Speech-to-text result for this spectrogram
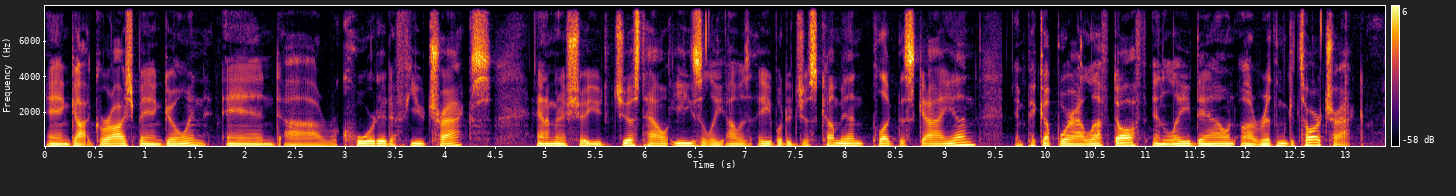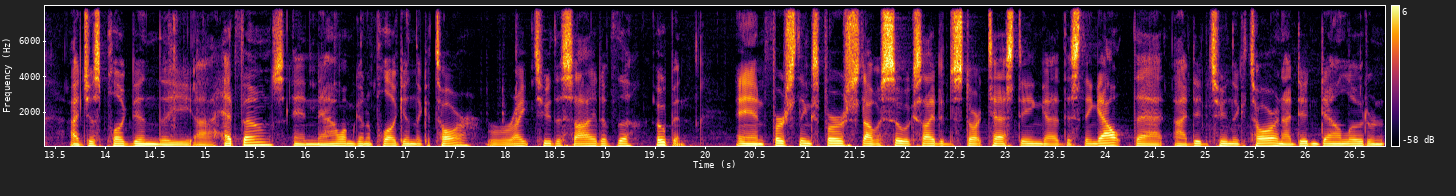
and got GarageBand going and uh, recorded a few tracks. And I'm going to show you just how easily I was able to just come in, plug this guy in, and pick up where I left off and lay down a rhythm guitar track. I just plugged in the uh, headphones, and now I'm going to plug in the guitar right to the side of the open. And first things first, I was so excited to start testing uh, this thing out that I didn't tune the guitar and I didn't download or,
